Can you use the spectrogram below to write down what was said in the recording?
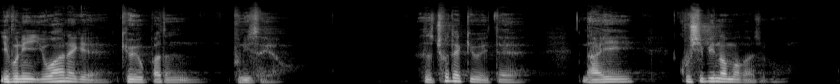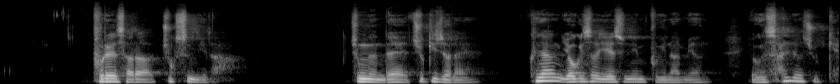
이분이 요한에게 교육받은 분이세요. 그래서 초대교회 때 나이 90이 넘어가지고 불에 살아 죽습니다. 죽는데 죽기 전에 그냥 여기서 예수님 부인하면 여기서 살려줄게.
